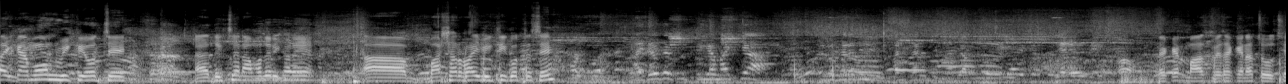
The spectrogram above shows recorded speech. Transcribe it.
ভাই। কেমন বিক্রি হচ্ছে। দেখছেন আমাদের এখানে বাসার ভাই বিক্রি করতেছে। দেখেন, মাছ বেচা কেনা চলছে।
